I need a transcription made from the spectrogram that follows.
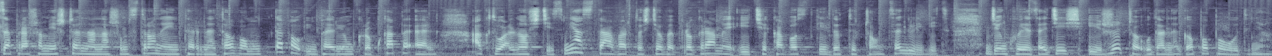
Zapraszam jeszcze na naszą stronę internetową tvimperium.pl. Aktualności z miasta, wartościowe programy i ciekawostki dotyczące Gliwic. Dziękuję za dziś i życzę udanego popołudnia.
